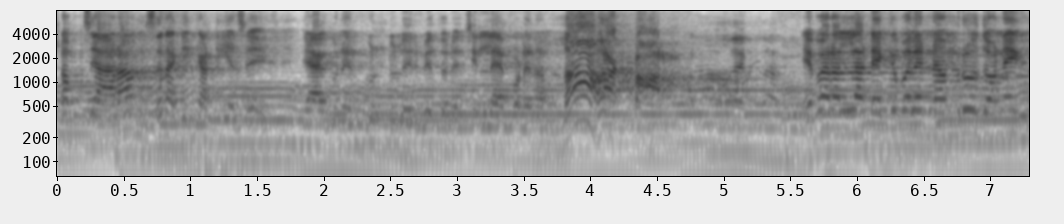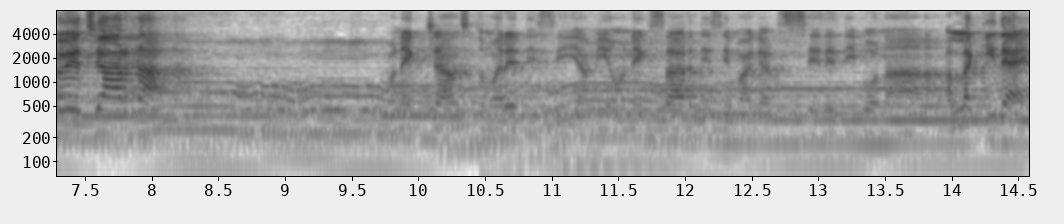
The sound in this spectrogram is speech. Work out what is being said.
সবচেয়ে আরামসে নাকি কাটিয়েছে? আগুনের কুণ্ডুলির ভেতরে চিল্লায় পড়েন আল্লাহ এবার আল্লাহ ডেকে বলেন, নামরুদ, অনেক হয়েছে আর না? অনেক চান্স তোমারে দিছি, আমি অনেক সার দিছি, মাগার ছেড়ে দিব না। আল্লাহ কি দেয়?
